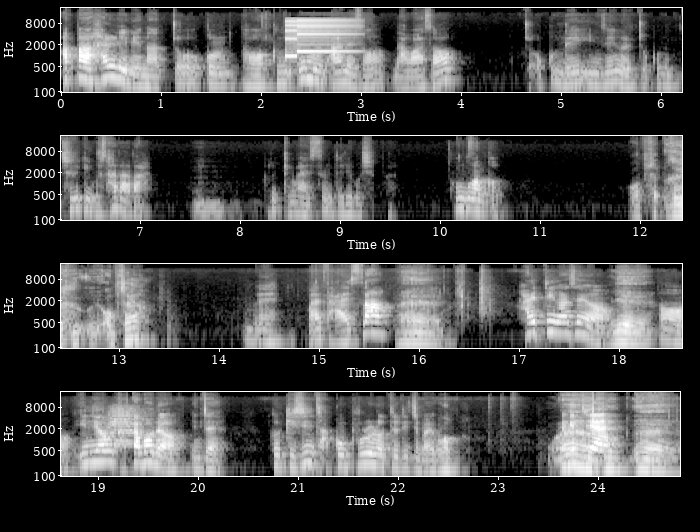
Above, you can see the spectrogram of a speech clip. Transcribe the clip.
아빠 할 일이나 조금 더 그 우물 안에서 나와서 조금 내 인생을 조금 즐기고 살아라. 음, 그렇게 말씀드리고 싶어요. 궁금한 거? 없어 그, 그, 없어요? 왜? 말 다 했어? 네. 화이팅 하세요. 예. 어, 인형 갖다 버려, 이제. 그 귀신 자꾸 불러들이지 말고. 알겠지? 예, 그, 예.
